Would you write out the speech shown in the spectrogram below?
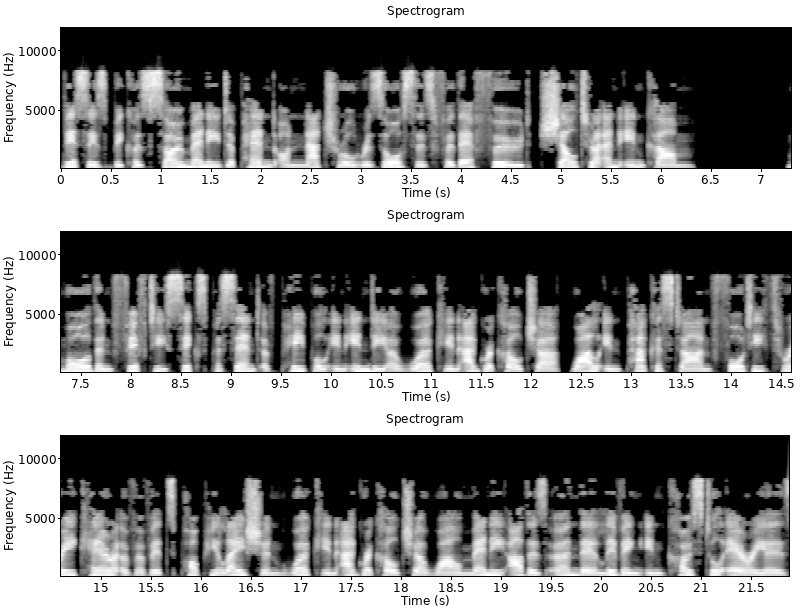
This is because so many depend on natural resources for their food, shelter and income. More than 56% of people in India work in agriculture, while in Pakistan 43 care of, of its population work in agriculture while many others earn their living in coastal areas.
